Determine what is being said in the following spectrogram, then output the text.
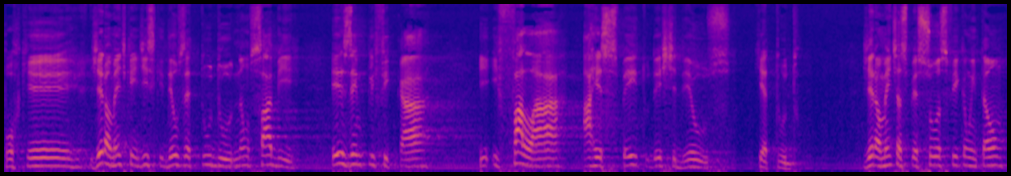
Porque geralmente quem diz que Deus é tudo não sabe exemplificar e, e falar a respeito deste Deus que é tudo. Geralmente as pessoas ficam então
